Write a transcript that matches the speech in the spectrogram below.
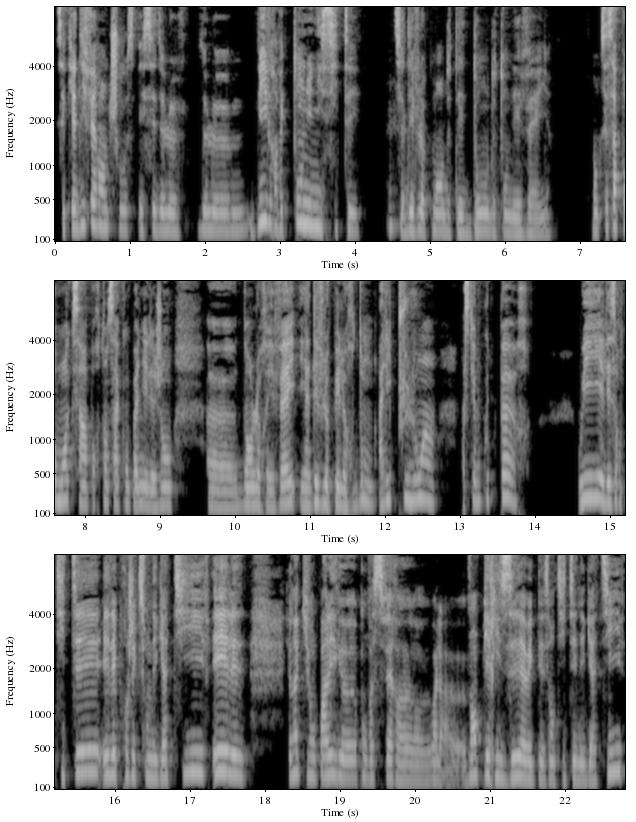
C'est qu'il y a différentes choses et c'est de le, de le vivre avec ton unicité, ce mmh développement de tes dons, de ton éveil. Donc c'est ça pour moi que c'est important, c'est accompagner les gens euh, dans leur éveil et à développer leurs dons, aller plus loin, parce qu'il y a beaucoup de peur. Oui, et les entités, et les projections négatives, et les... il y en a qui vont parler qu'on va se faire voilà, vampiriser avec des entités négatives.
